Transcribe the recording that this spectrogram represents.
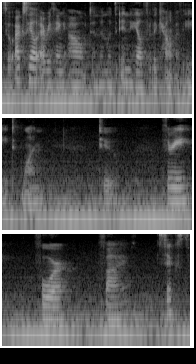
So exhale everything out, and then let's inhale for the count of eight. One, two three, four, five, six,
